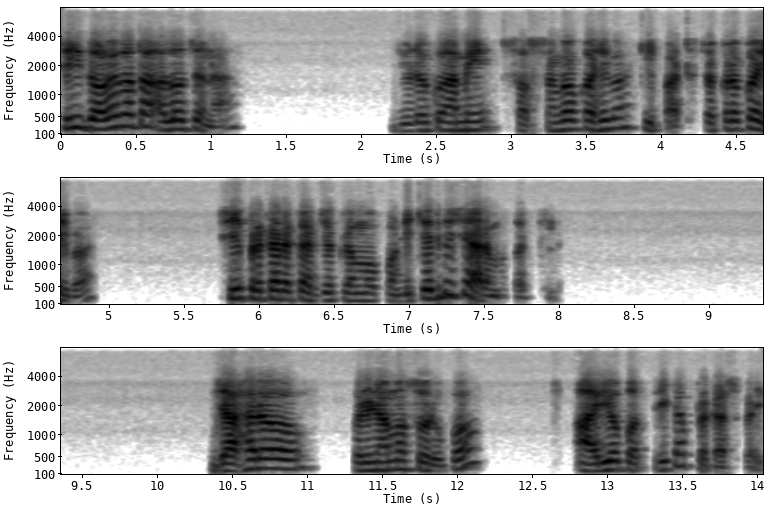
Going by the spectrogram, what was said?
ସେଇ ଦଳଗତ ଆଲୋଚନା ଯେଉଁଟାକୁ ଆମେ ସତ୍ସଙ୍ଗ କହିବା କି ପାଠଚକ୍ର କହିବା ସେ ପ୍ରକାର କାର୍ଯ୍ୟକ୍ରମ ପଣ୍ଡିଚେରୀ ବି ସେ ଆରମ୍ଭ କରିଥିଲେ ଯାହାର ପରିଣାମ ସ୍ୱରୂପ आर्य पत्रिका प्रकाश पाई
